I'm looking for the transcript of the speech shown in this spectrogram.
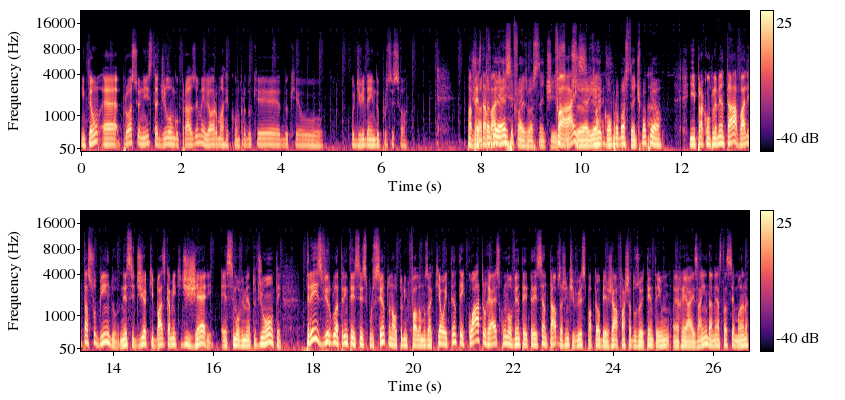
Então, é, para o acionista de longo prazo, é melhor uma recompra do que, do que o, o dividendo por si só. Papéis da JBS Vale. que- faz bastante isso. Faz, Tesouraria faz. recompra bastante papel. E para complementar, a Vale está subindo nesse dia que basicamente digere esse movimento de ontem. 3,36% na altura em que falamos aqui é R$ 84,93. A gente viu esse papel beijar a faixa dos R$ 81 eh, reais ainda nesta semana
